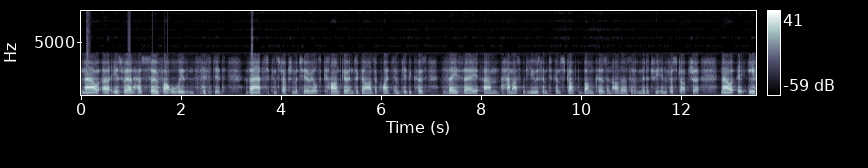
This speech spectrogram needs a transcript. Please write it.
Now, uh, Israel has so far always insisted that construction materials can't go into Gaza quite simply because they say um, Hamas would use them to construct bunkers and other sort of military infrastructure. Now, if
